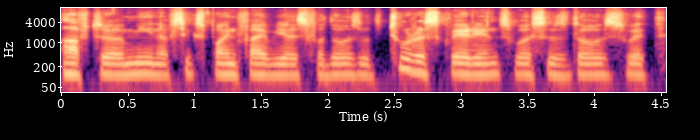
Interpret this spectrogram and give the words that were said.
after a mean of 6.5 years for those with two risk variants versus those with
